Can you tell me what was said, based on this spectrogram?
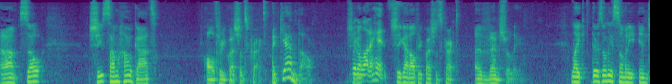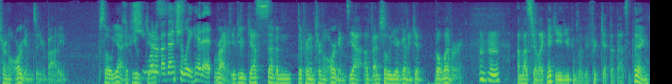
Um, so she somehow got all three questions correct. Again, though, With a lot of hints. she got all three questions correct eventually. Like, there's only so many internal organs in your body. So yeah, if you she guess, would have eventually hit it. right, if you guess seven different internal organs, yeah, eventually you're gonna get the liver. hmm unless you're like Nikki and you completely forget that that's a thing.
